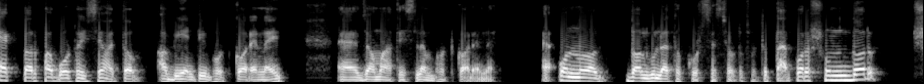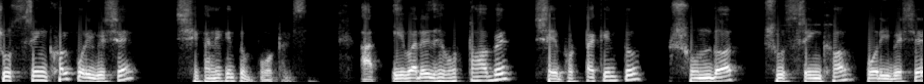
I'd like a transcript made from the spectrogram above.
একতরফা ভোট হয়েছে হয়তো বিএনপি ভোট করে নাই জামাত ইসলাম ভোট করে নাই। অন্য দলগুলো তো করছে ছোট ছোট। তারপরে সুন্দর সুশৃঙ্খল পরিবেশে সেখানে কিন্তু ভোট হয়েছে। আর এবারে যে ভোটটা হবে সেই ভোটটা কিন্তু সুন্দর সুশৃঙ্খল পরিবেশে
